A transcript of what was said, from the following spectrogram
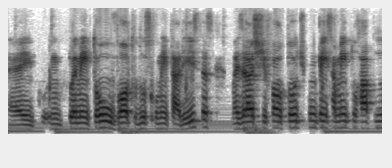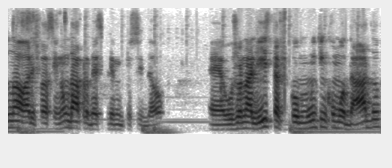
é, implementou o voto dos comentaristas, mas eu acho que faltou tipo, um pensamento rápido na hora, de falar assim, não dá para dar esse prêmio pro Sidão. É, o jornalista ficou muito incomodado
